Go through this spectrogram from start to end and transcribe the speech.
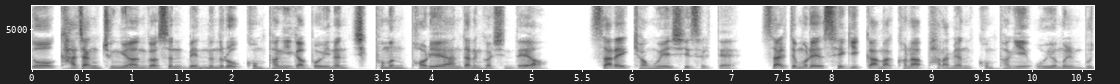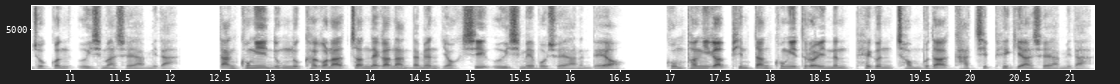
또 가장 중요한 것은 맨눈으로 곰팡이가 보이는 식품은 버려야 한다는 것인데요. 쌀의 경우에 씻을 때 쌀뜨물의 색이 까맣거나 파라면 곰팡이 오염을 무조건 의심하셔야 합니다. 땅콩이 눅눅하거나 쩐내가 난다면 역시 의심해 보셔야 하는데요. 곰팡이가 핀 땅콩이 들어있는 팩은 전부 다 같이 폐기하셔야 합니다.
